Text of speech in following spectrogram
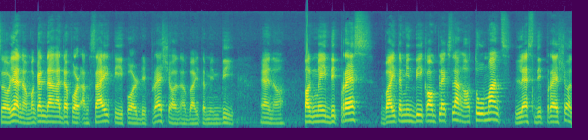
So, yan, oh, maganda nga daw for anxiety, for depression, ang vitamin B. Ayan, oh. Pag may depress, vitamin B complex lang, oh, two months, less depression,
